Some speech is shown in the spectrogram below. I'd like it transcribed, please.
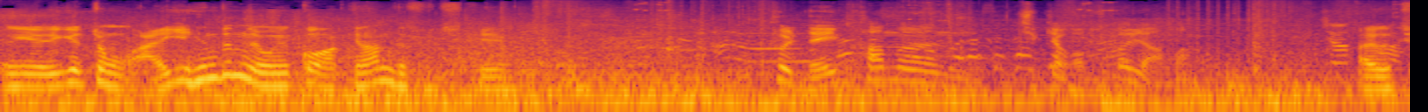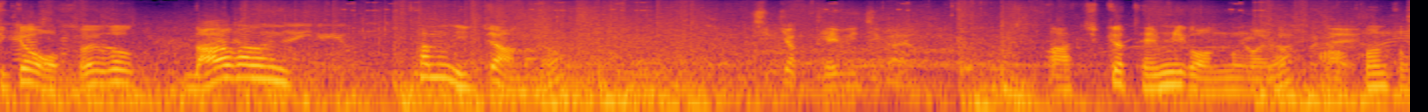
이게 이게 좀 알기 힘든 내용일 것 같긴 한데 솔직히 풀 네이팜은 직격 없을걸요 아마? 아 이거 직격 없어 이거 날아가는 판 있지 않아요? 직격 데미지가요 아 직격 데미지가 없는 거예요? 아 네. 그건 좀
